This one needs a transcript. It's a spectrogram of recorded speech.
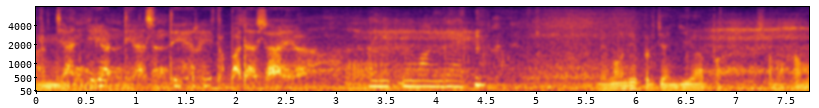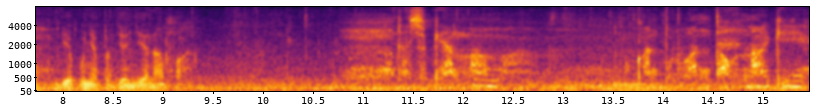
perjanjian dia sendiri kepada saya. Banyak melanggar. Memang dia berjanji apa sama kamu? Dia punya perjanjian apa? Sudah sekian lama, bukan puluhan tahun lagi.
